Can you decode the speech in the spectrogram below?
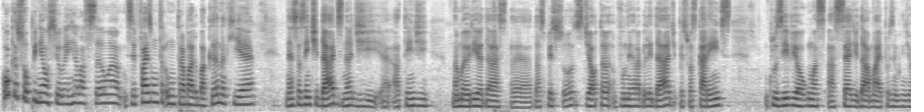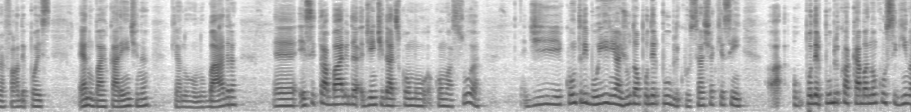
Qual que é a sua opinião, Silvia, em relação a... Você faz um, tra um trabalho bacana que é nessas entidades, né? De, é, atende na maioria das, é, das pessoas de alta vulnerabilidade, pessoas carentes. Inclusive, algumas, a sede da AMAI, por exemplo, que a gente vai falar depois, é no bairro carente, né? Que é no, no Badra. É, esse trabalho de, de entidades como, como a sua de contribuir em ajuda ao poder público. Você acha que assim a, o poder público acaba não conseguindo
